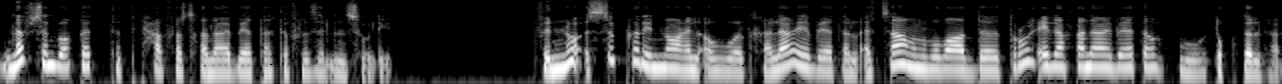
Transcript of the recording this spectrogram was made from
بنفس الوقت تتحفز خلايا بيتا تفرز الأنسولين. في النوع السكري النوع الأول خلايا بيتا الأجسام المضادة تروح إلى خلايا بيتا وتقتلها.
